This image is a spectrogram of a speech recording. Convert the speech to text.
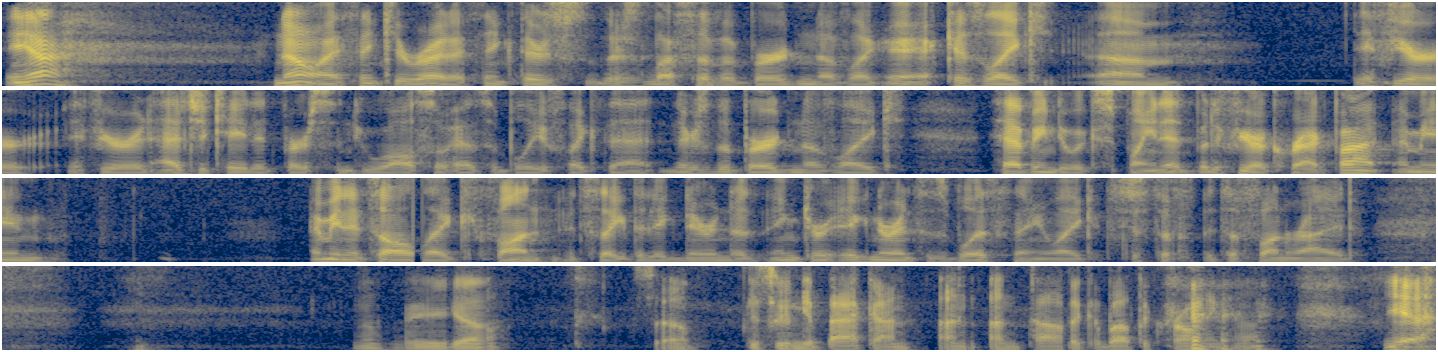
Yeah. No, I think you're right. I think there's there's less of a burden of like yeah, cuz like um if you're if you're an educated person who also has a belief like that, there's the burden of like having to explain it. But if you're a crackpot, I mean, I mean, it's all like fun. It's like that ignorance, ignorance is bliss thing. Like it's just a, it's a fun ride. Well, there you go. So, guess we can get back on on, on topic about the Croning, huh? yeah,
